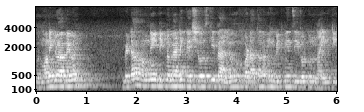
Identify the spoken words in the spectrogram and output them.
गुड मॉर्निंग टू एवरीवन बेटा, हमने टिक्नोमेटिक रेशियोज की वैल्यू को पढ़ा था in between zero to ninety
